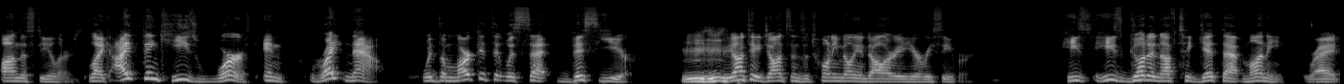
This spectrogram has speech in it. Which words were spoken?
on the Steelers. Like I think he's worth, and right now with the market that was set this year, mm-hmm. Diontae Johnson's a twenty million dollar a year receiver. He's he's good enough to get that money. Right.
